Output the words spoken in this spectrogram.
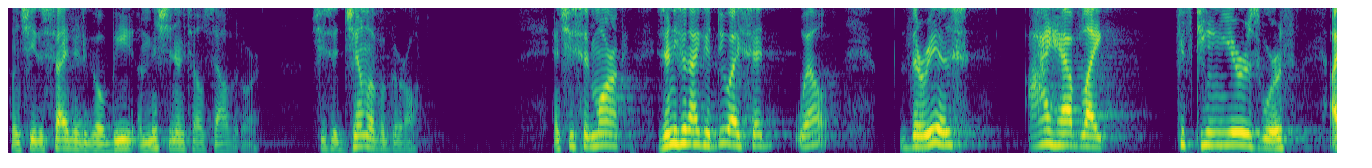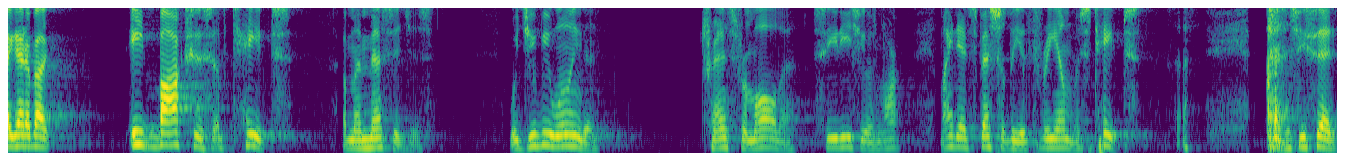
when she decided to go be a missionary to El Salvador. She's a gem of a girl. And she said, Mark, is there anything I could do? I said, Well, there is. I have like 15 years worth. I got about eight boxes of tapes of my messages. Would you be willing to transfer them all to CD? She goes, Mark, my dad's specialty at 3M was tapes. she said,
